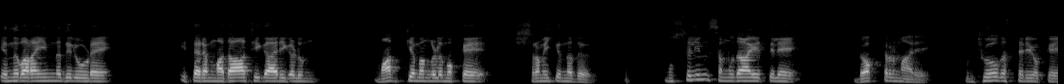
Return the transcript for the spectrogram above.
എന്ന് പറയുന്നതിലൂടെ ഇത്തരം മതാധികാരികളും മാധ്യമങ്ങളുമൊക്കെ ശ്രമിക്കുന്നത് മുസ്ലിം സമുദായത്തിലെ ഡോക്ടർമാരെ ഉദ്യോഗസ്ഥരെയൊക്കെ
